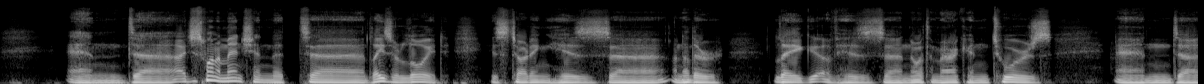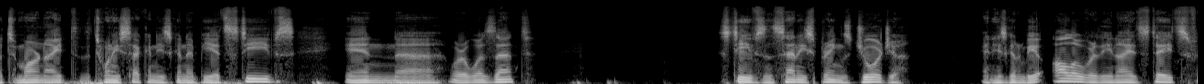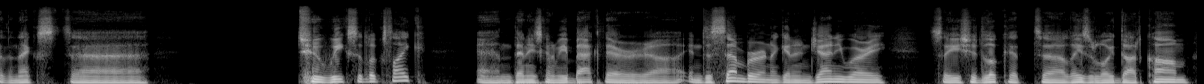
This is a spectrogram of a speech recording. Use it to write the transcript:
And uh, I just want to mention that uh, Lazer Lloyd is starting his uh, another leg of his uh, North American tours. And uh, tomorrow night, the 22nd, he's going to be at Steve's in, uh, where was that? Steve's in Sandy Springs, Georgia. And he's going to be all over the United States for the next two weeks, it looks like. And then he's going to be back there uh, in December and again in January. So you should look at uh, lazerlloyd.com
